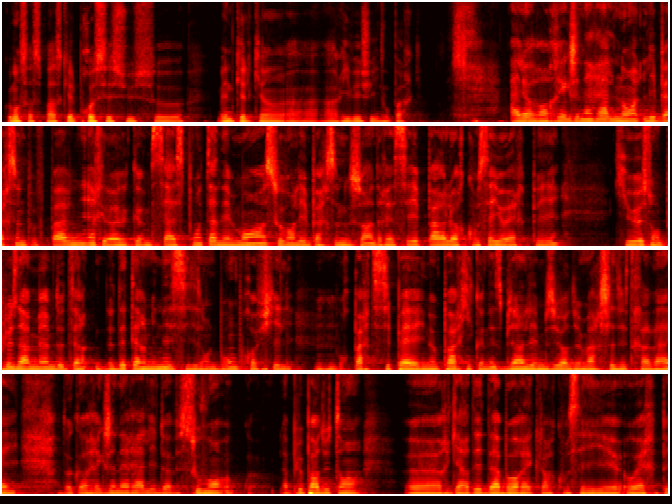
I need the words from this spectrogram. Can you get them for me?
Comment ça se passe? Quel processus mène quelqu'un à, à arriver chez InnoPark alors, en règle générale, non, les personnes ne peuvent pas venir euh, comme ça spontanément. Souvent, les personnes nous sont adressées par leur conseil ERP, qui eux sont plus à même de, déterminer s'ils ont le bon profil mhm. pour participer à Innopar, qui connaissent bien les mesures du marché du travail. Donc, en règle générale, ils doivent souvent, la plupart du temps, euh, regarder d'abord avec leur conseiller ORP.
